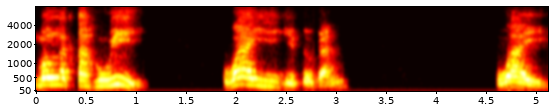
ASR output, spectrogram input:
mengetahui why gitu kan. Why?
